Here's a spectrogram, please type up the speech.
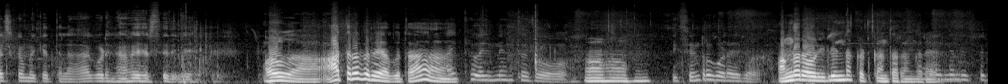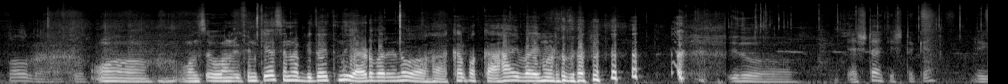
ಏರ್ಸ್ಕೊಬೇಕಿತ್ತಲ್ಲ ಆ ಗೋಡೆ ನಾವೇ ಏರ್ಸಿದೀವಿ. ಹೌದಾ? ಆ ಥರ ಬೇರೆ ಆಗುತ್ತಾ? ಆಯ್ತಲ್ಲ ಇನ್ನೆಂಥದ್ದು? ಹಾಂ ಹಾಂ ಹ್ಞೂ ಈಗ ಸೆಂಟ್ರ್ ಗೋಡೆ ಇದು. ಹಂಗಾರೆ ಅವ್ರು ಇಲ್ಲಿಂದ ಕಟ್ಕೊಂತಾರೆ ಹಂಗಾರೆ. ಇಲ್ಲಿಂದ ಇಷ್ಟಕ್ಕೆ ಪವರ್ ಒಂದು ಇಫ್ ಇನ್ ಕೇಸ್ ಏನಾರು ಬಿದ್ದೋಯ್ತಂದ್ರೆ ಎರಡು ಬಾರಿನೂ ಅಕ್ಕಪಕ್ಕ ಹಾಯ್ ಬಾಯ್ ಮಾಡೋದು. ಇದು ಎಷ್ಟಾಯ್ತು ಇಷ್ಟಕ್ಕೆ? ಈಗ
